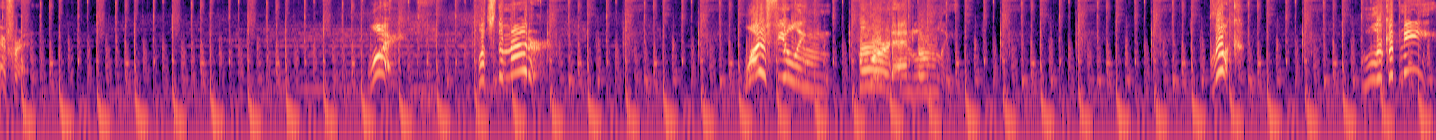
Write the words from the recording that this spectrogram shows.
My friend? Why? What's the matter? Why feeling bored and lonely? Look! Look at me!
